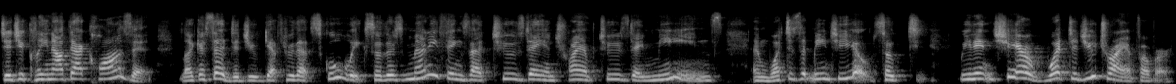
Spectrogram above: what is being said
Did you clean out that closet? Like I said, did you get through that school week? So there's many things that Tuesday and Triumph Tuesday means, and what does it mean to you? So t- we didn't share. What did you triumph over?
